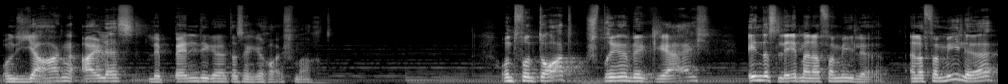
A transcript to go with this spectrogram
und jagen alles Lebendige, das ein Geräusch macht. Und von dort springen wir gleich in das Leben einer Familie einer Familie,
